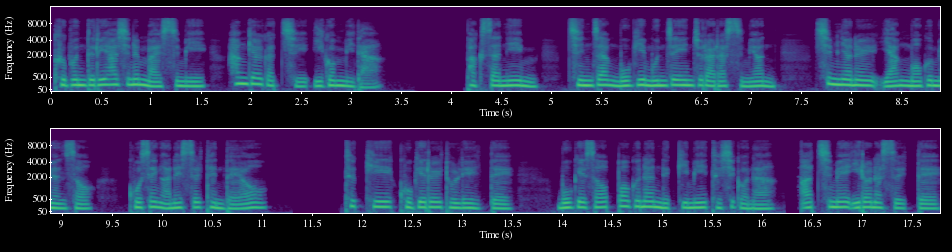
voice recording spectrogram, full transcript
그분들이 하시는 말씀이 한결같이 이겁니다. 박사님, 진작 목이 문제인 줄 알았으면 10년을 약 먹으면서 고생 안 했을 텐데요. 특히 고개를 돌릴 때 목에서 뻐근한 느낌이 드시거나 아침에 일어났을 때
